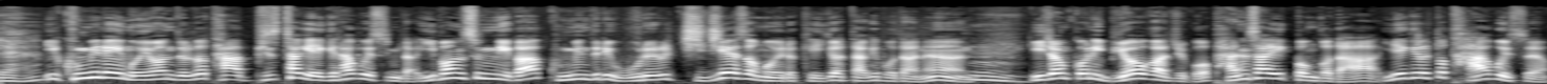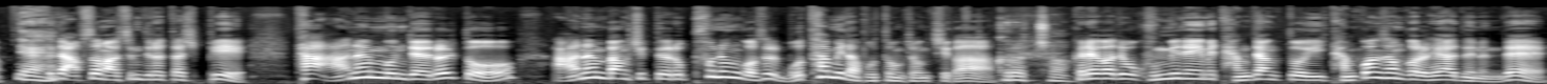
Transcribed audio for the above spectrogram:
예. 이 국민의힘 의원들도 다 비슷하게 얘기를 하고 있습니다. 이번 승리가 국민들이 우리를 지지해서 뭐 이렇게 이겼다기보다는 음. 이 정권이 미워가지고 반사이익 본 거다. 이 얘기를 또 다 하고 있어요. 예. 근데 앞서 말씀드렸다시피 다 아는 문제를 또 아는 방식대로 푸는 것을 못 합니다. 보통 정치가. 그렇죠. 그래가지고 국민의힘이 당장 또 이 당권 선거를 해야 되는데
